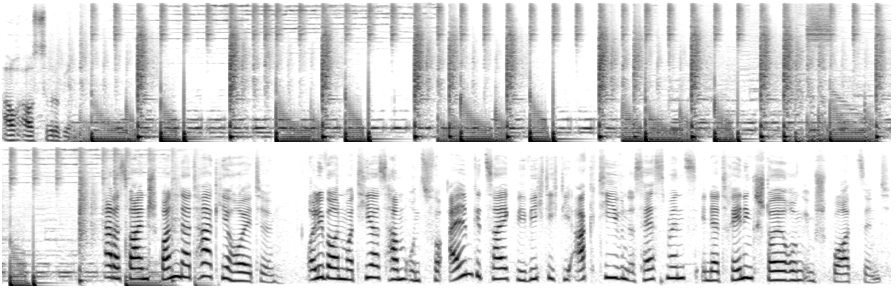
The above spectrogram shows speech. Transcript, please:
auch auszuprobieren. Ja, das war ein spannender Tag hier heute. Oliver und Matthias haben uns vor allem gezeigt, wie wichtig die aktiven Assessments in der Trainingssteuerung im Sport sind.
